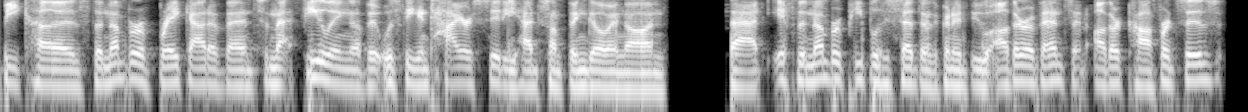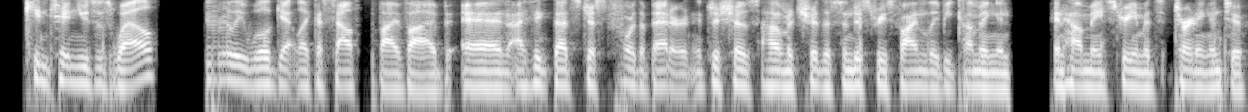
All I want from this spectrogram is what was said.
because the number of breakout events and that feeling of it was the entire city had something going on that if the number of people who said they're going to do other events and other conferences continues as well, really will get like a South by vibe. And I think that's just for the better. And it just shows how mature this industry is finally becoming and, and how mainstream it's turning into.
